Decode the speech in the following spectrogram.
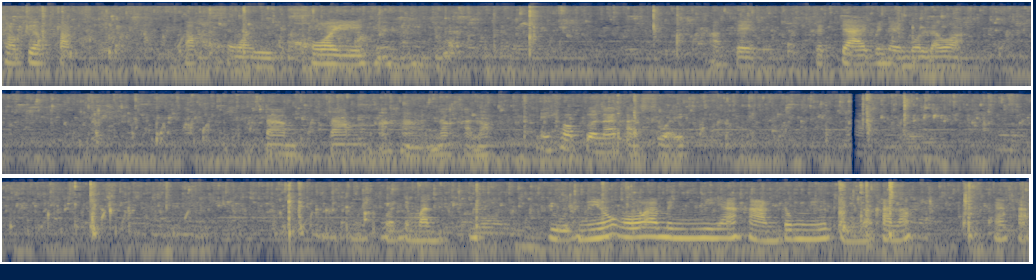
ชอบเรียกปลาปลาข่อยข่อยอาแต่กระจายไปไหนหมดแล้วอะตามตามอาหารนะคะเนาะไม่ชอบตัวนั้นค่ะสวยมันจะมันดูดนิ้วเพราะว่ามันมีอาหารตรงนิ้วถึงนะคะเนาะนะคะ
